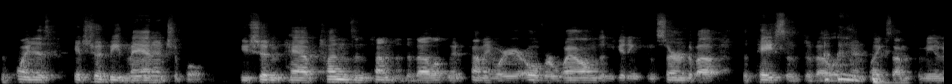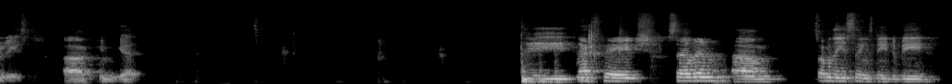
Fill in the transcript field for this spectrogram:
the point is it should be manageable. You shouldn't have tons and tons of development coming where you're overwhelmed and getting concerned about the pace of development like some communities uh, can get. The next page, seven, um, some of these things need to be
